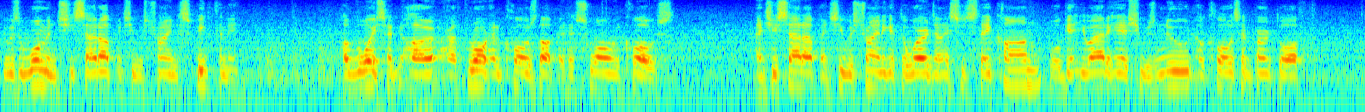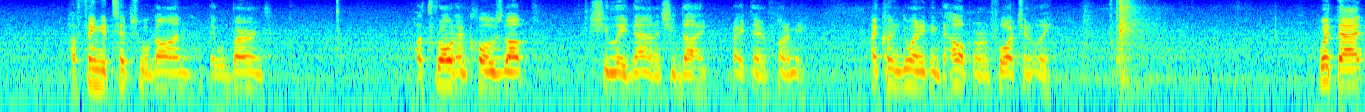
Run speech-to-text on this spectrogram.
There was a woman. She sat up and she was trying to speak to me. Her voice had, her, her throat had closed up. It had swollen closed. And she sat up and she was trying to get the words. And I said, stay calm. We'll get you out of here. She was nude. Her clothes had burnt off. Her fingertips were gone. They were burned. Her throat had closed up. She laid down and she died right there in front of me. I couldn't do anything to help her, unfortunately. With that,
